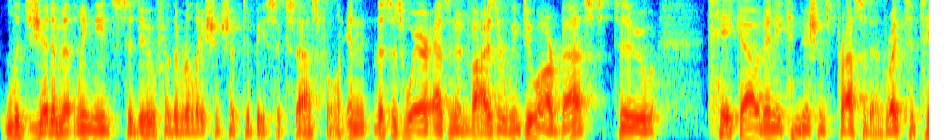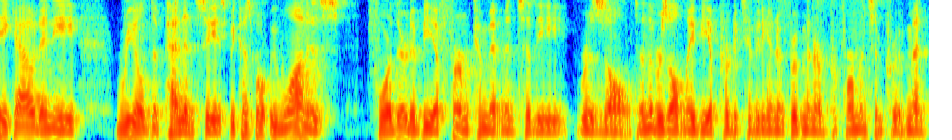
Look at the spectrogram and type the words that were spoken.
legitimately needs to do for the relationship to be successful. And this is where, as an advisor, we do our best to take out any conditions precedent, right? To take out any real dependencies, because what we want is for there to be a firm commitment to the result. And the result may be a productivity and improvement or performance improvement.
